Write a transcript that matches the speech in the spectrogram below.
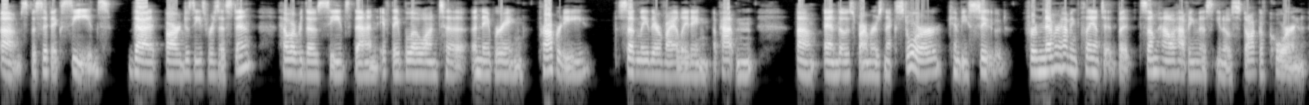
um, specific seeds that are disease resistant. However, those seeds then, if they blow onto a neighboring property, suddenly they're violating a patent, um, and those farmers next door can be sued for never having planted, but somehow having this, you know, stalk of corn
